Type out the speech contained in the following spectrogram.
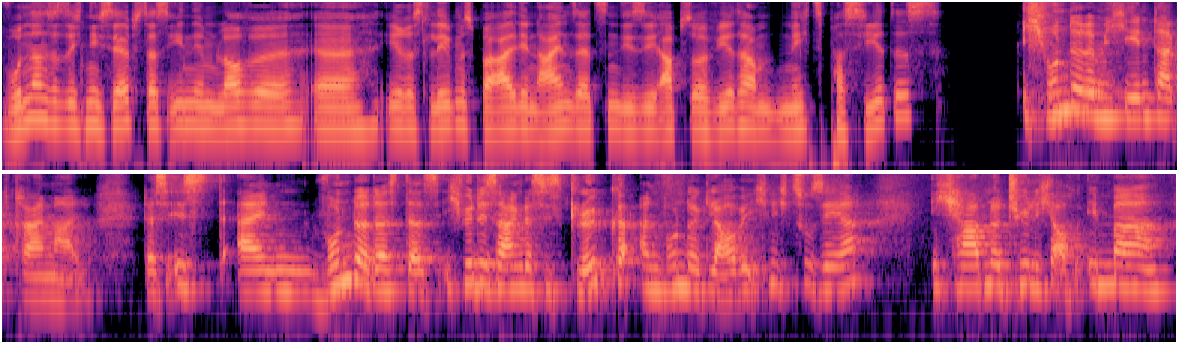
Wundern Sie sich nicht selbst, dass Ihnen im Laufe äh, Ihres Lebens bei all den Einsätzen, die Sie absolviert haben, nichts passiert ist? Ich wundere mich jeden Tag dreimal. Das ist ein Wunder, dass das, ich würde sagen, das ist Glück. An Wunder glaube ich nicht so sehr. Ich habe natürlich auch immer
